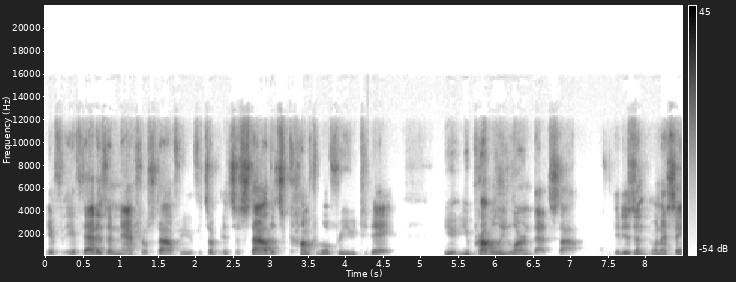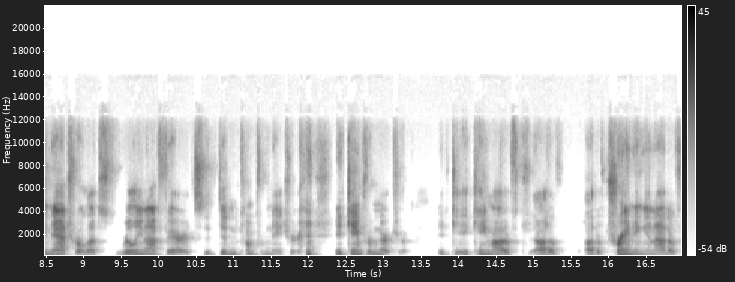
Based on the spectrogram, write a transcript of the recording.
If if that is a natural style for you, if it's a it's a style that's comfortable for you today, you you probably learned that style. It isn't when i say natural that's really not fair. It's it didn't come from nature. It came from nurture. It, it came out of out of out of training and out of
